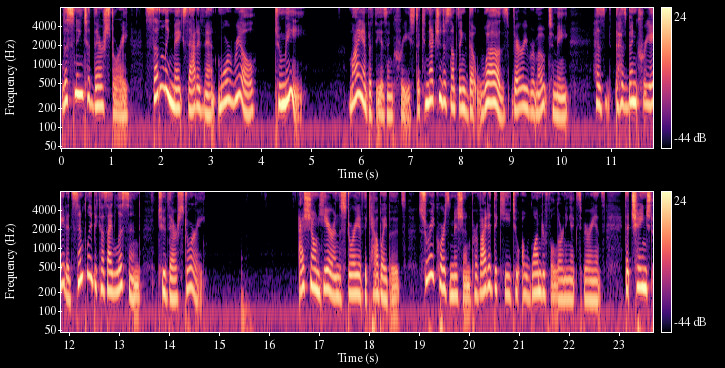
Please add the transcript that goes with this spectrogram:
Listening to their story suddenly makes that event more real to me. My empathy is increased. A connection to something that was very remote to me has, has been created simply because I listened to their story. As shown here in the story of the cowboy boots, StoryCorps' mission provided the key to a wonderful learning experience that changed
